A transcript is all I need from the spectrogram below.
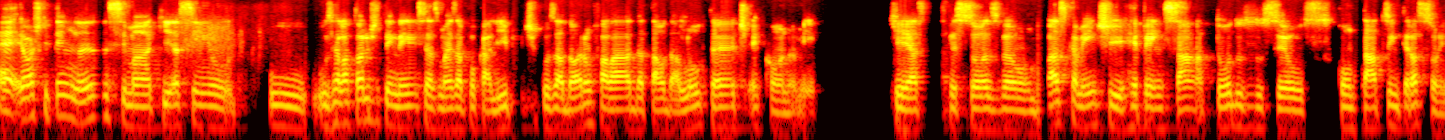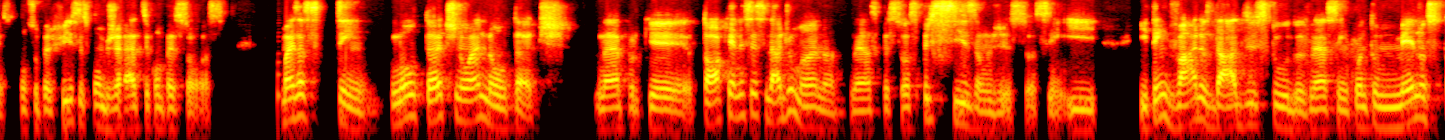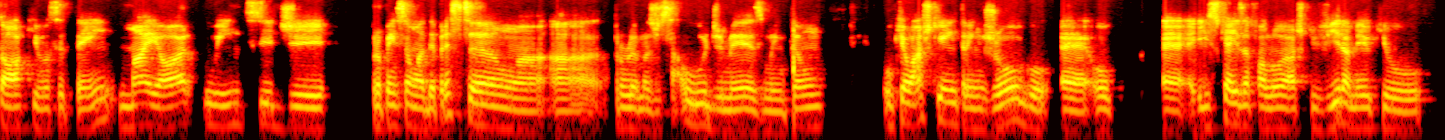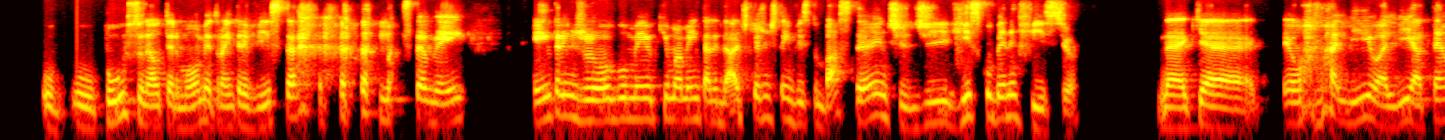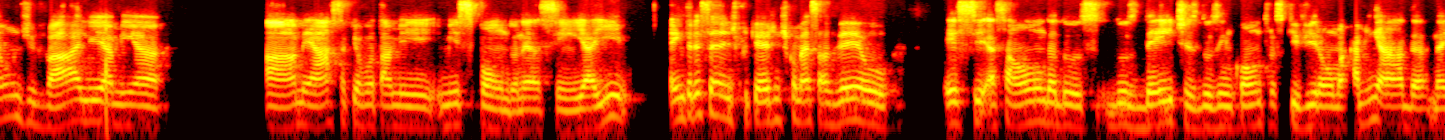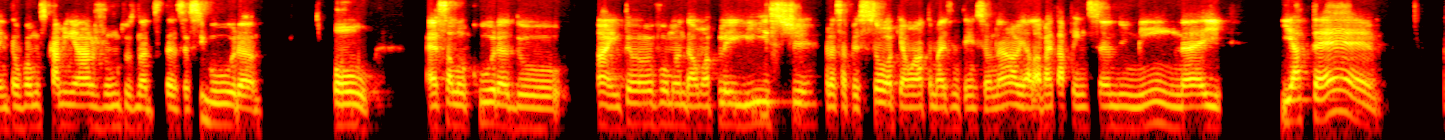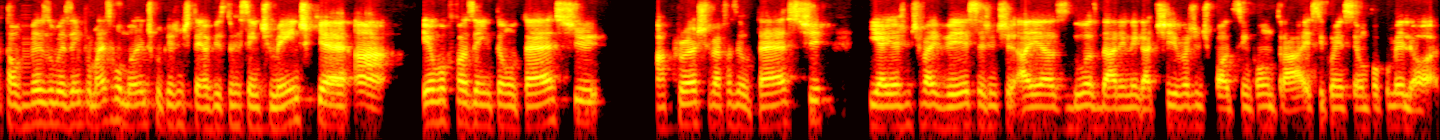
É, eu acho que tem um lance, Ma, que assim, o, o, os relatórios de tendências mais apocalípticos adoram falar da tal da low touch economy, que as pessoas vão basicamente repensar todos os seus contatos e interações com superfícies, com objetos e com pessoas. Mas assim, low touch não é no touch, né? Porque toque é necessidade humana, né? As pessoas precisam disso, assim. E e tem vários dados e estudos, né? Assim, quanto menos toque você tem, maior o índice de propensão à depressão, a, a problemas de saúde mesmo. Então, o que eu acho que entra em jogo é, ou, é, é isso que a Isa falou, eu acho que vira meio que o, o, o pulso, né, o termômetro, a entrevista, mas também entra em jogo meio que uma mentalidade que a gente tem visto bastante de risco-benefício né? Que é eu avalio ali até onde vale a minha a ameaça que eu vou estar tá me, me expondo, né? Assim, e aí é interessante porque a gente começa a ver o, esse essa onda dos, dos dates, dos encontros que viram uma caminhada, né? Então vamos caminhar juntos na distância segura, ou essa loucura do ah, então eu vou mandar uma playlist para essa pessoa que é um ato mais intencional e ela vai estar tá pensando em mim, né? E, e até talvez o exemplo mais romântico que a gente tenha visto recentemente, que é, ah, eu vou fazer então o teste, a crush vai fazer o teste, e aí a gente vai ver se a gente aí as duas darem negativa, a gente pode se encontrar e se conhecer um pouco melhor.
